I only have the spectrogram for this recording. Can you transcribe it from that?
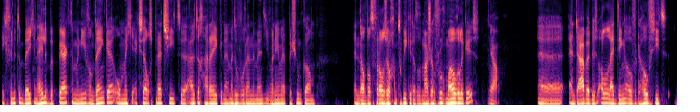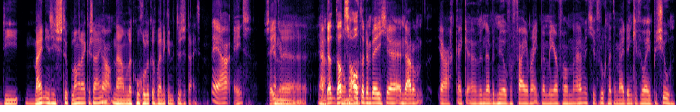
ik vind het een beetje een hele beperkte manier van denken. Om met je Excel spreadsheet eh, uit te gaan rekenen. Met hoeveel rendement je wanneer met pensioen kan. En dan dat vooral zo gaan tweaken dat het maar zo vroeg mogelijk is. ja. Eh, en daarbij dus allerlei dingen over de hoofd ziet. Die mijn inziens een stuk belangrijker zijn. Ja. Namelijk hoe gelukkig ben ik in de tussentijd. Nee, ja, eens. Zeker. En, eh, ja, en dat, dat is dan, eh, altijd een beetje... En daarom... Ja, kijk, we hebben het nu over Fire, maar ik ben meer van... Hè, want je vroeg net aan mij, denk je veel in pensioen?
